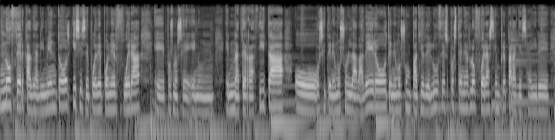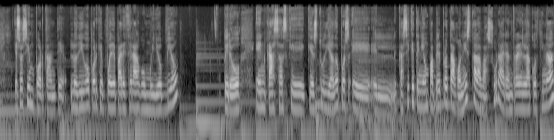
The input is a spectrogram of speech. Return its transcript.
no cerca de alimentos y si se puede poner fuera, pues no sé, en, un, en una terracita o, o si tenemos un lavadero, tenemos un patio de luces, pues tenerlo fuera siempre para que se aire. Eso es importante. Lo digo porque puede parecer algo muy obvio, pero en casas que, he estudiado, pues eh, casi que tenía un papel protagonista la basura, era entrar en la cocina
